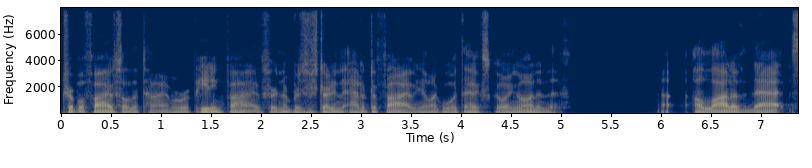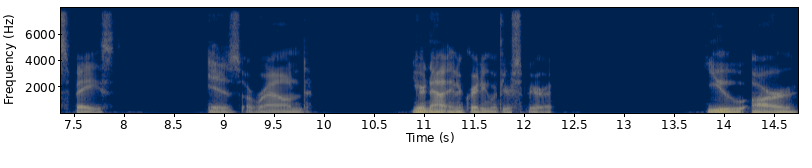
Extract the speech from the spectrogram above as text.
triple fives all the time or repeating fives or numbers are starting to add up to five, and you're like, what the heck's going on in this? Uh, a lot of that space is around you're now integrating with your spirit. You are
